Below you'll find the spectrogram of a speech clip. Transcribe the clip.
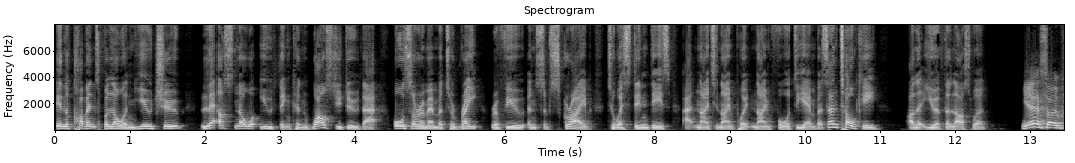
in the comments below on YouTube. Let us know what you think. And whilst you do that, also remember to rate, review, and subscribe to West Indies at 99.94 DM. But Santoki, I'll let you have the last word. Yeah, so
